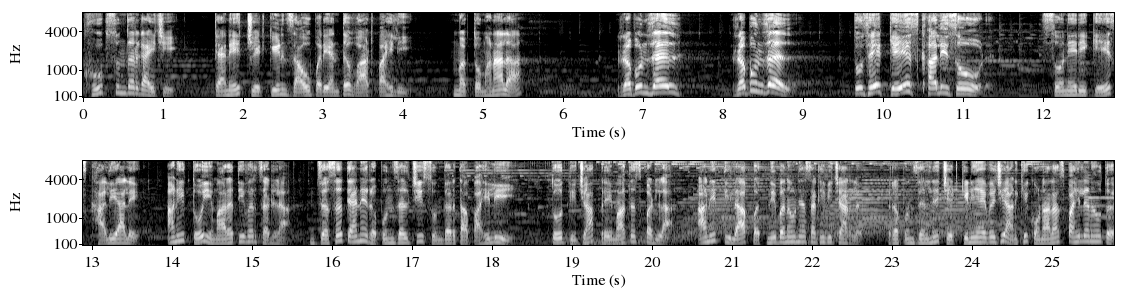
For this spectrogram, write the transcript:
खूप सुंदर गायची. त्याने चेटकीण जाऊपर्यंत वाट पाहिली. मग तो म्हणाला रपुंझल रपुंझल तुझे केस खाली सोड. सोनेरी केस खाली आले आणि तो इमारतीवर चढला. जसं त्याने रपुंझलची सुंदरता पाहिली तो तिच्या प्रेमातच पडला आणि तिला पत्नी बनवण्यासाठी विचारलं. रपुंझलने चेटकिणीऐवजी आणखी कोणालाच पाहिलं नव्हतं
